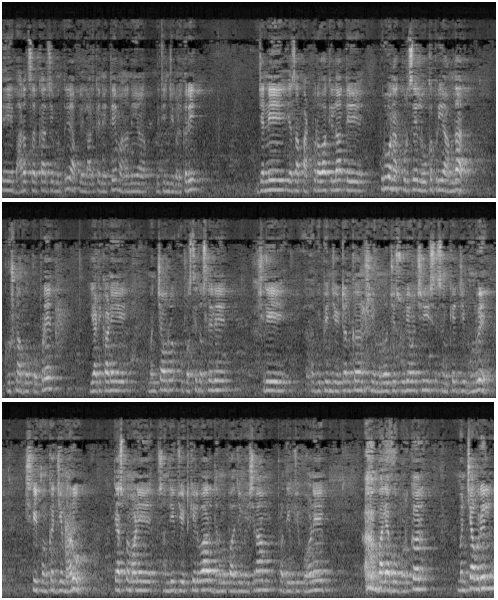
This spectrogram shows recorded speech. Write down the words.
ते भारत सरकारचे मंत्री आपले लाडके नेते माननीय नितीनजी गडकरी ज्यांनी याचा पाठपुरावा केला. ते पूर्व नागपूरचे लोकप्रिय आमदार कृष्णाभाऊ कोपडे या ठिकाणी मंचावर उपस्थित असलेले श्री विपिनजी इटनकर श्री मनोजजी सूर्यवंशी श्री संकेतजी भोंडवे श्री पंकजजी मारू त्याचप्रमाणे संदीपजी इटकेलवार धर्मपालजी मेश्राम प्रदीपजी पोहणे बाल्याभाऊ बोरकर मंचावरील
